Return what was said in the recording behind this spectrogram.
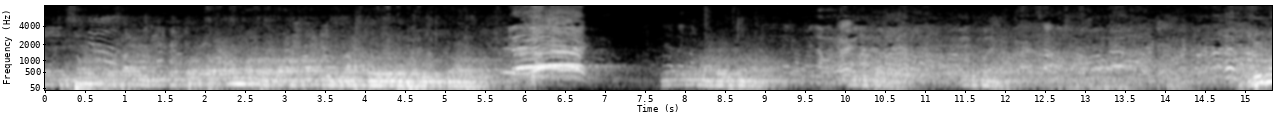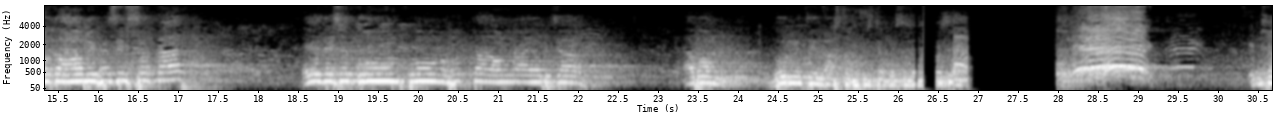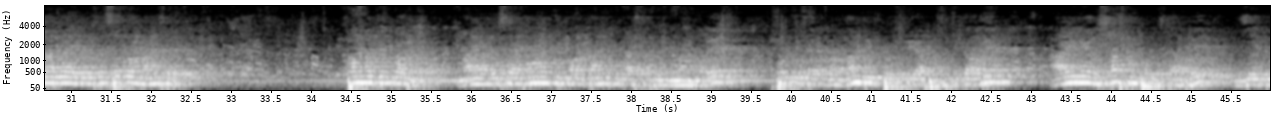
একটি সমৃদ্ধশালী, অত্যন্ত উন্নত গণতান্ত্রিক রাষ্ট্র হিসেবে পরিচিত হবে। বিগত আওয়ামী ফ্যাসিস্ট সরকার, এই দেশে কোন কোন হত্যা, অন্যায়, অবিচার এবং দুর্নীতির রাষ্ট্র প্রতিষ্ঠা করছিলেন মানুষের বাংলাদেশে এমন একটি গণতান্ত্রিক রাষ্ট্র নির্মাণ হবে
